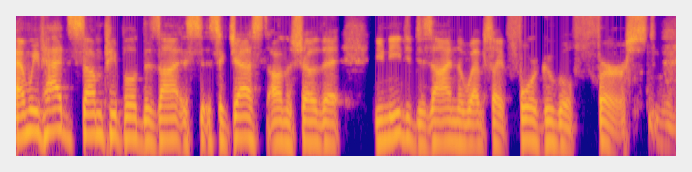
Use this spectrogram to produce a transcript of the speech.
and we've had some people design suggest on the show that you need to design the website for Google 1st mm-hmm.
